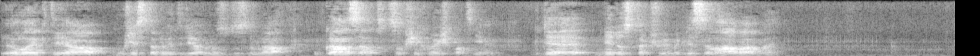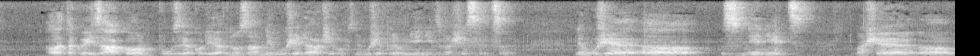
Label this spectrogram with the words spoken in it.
Role, která může stanovit diagnozu, to znamená ukázat, co všechno je špatně, kde nedostačujeme, kde selháváme. Ale takový zákon pouze jako diagnoza nemůže dát život, nemůže proměnit naše srdce, nemůže uh, změnit naše, uh,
